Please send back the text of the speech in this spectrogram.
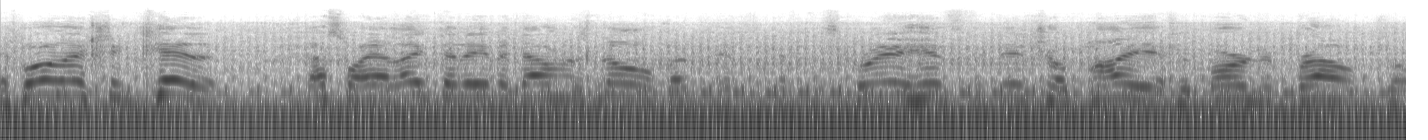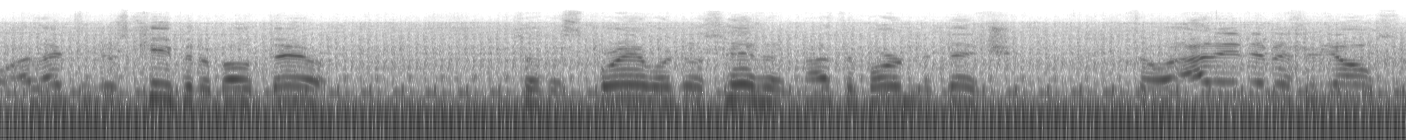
It won't actually kill. That's why I like to leave it down as low, but if, if the spray hits the ditch up high, it'll burn it brown. So I like to just keep it about there. So the spray will just hit it, not to burn the ditch. So any of the little yolks, you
